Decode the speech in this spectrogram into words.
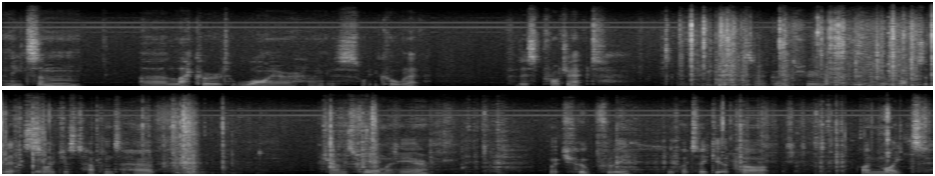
I need some uh, lacquered wire, I think is what you call it, for this project. So going through my little box of bits, I just happen to have a transformer here, which hopefully, if I take it apart, I might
